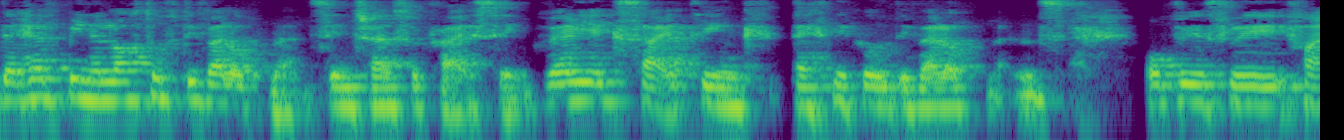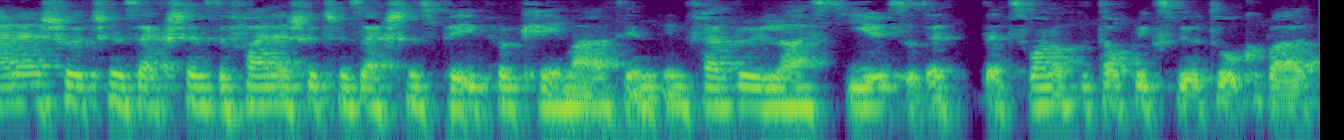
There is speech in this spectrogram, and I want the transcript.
there have been a lot of developments in transfer pricing, very exciting technical developments. Obviously, financial transactions, the financial transactions paper came out in, in February last year, so that, that's one of the topics we'll talk about.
